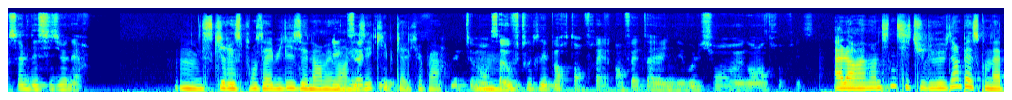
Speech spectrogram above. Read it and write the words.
seul décisionnaire. Hmm, ce qui responsabilise énormément les équipes quelque part. Exactement, ça hmm. ouvre toutes les portes en, en fait à une évolution dans l'entreprise. Alors Amandine, si tu le veux bien, parce qu'on n'a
